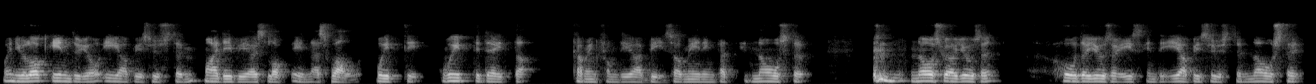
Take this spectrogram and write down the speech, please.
when you log into your ERP system, my MyDB is logged in as well with the with the data coming from the ERP. So meaning that it knows the knows your user, who the user is in the ERP system, knows the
